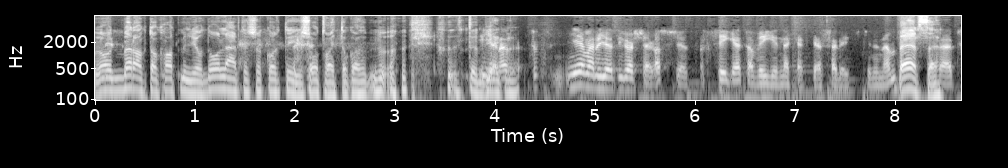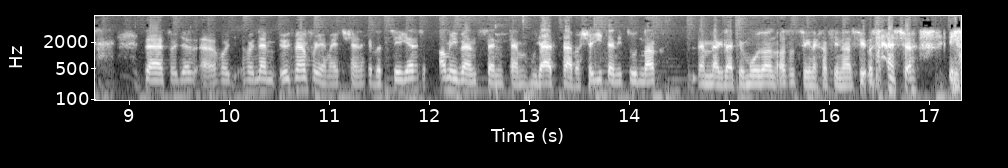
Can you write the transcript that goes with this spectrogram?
hogy beraktak 6 millió dollárt, és akkor ti is ott vagytok a többiek. Igen, az, nyilván ugye az igazság az, hogy a céget a végén neked kell felépíteni, nem? Persze. Tehát, tehát hogy, az, hogy, hogy nem, ők nem fogják megcsinálni neked a céget, amiben szerintem úgy általában segíteni tudnak, nem meglepő módon az a cégnek a finanszírozása, és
